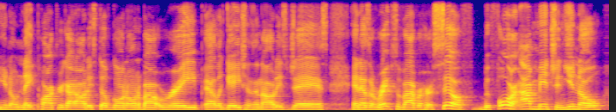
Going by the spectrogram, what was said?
you know Nate Parker got all this stuff going on about rape allegations and all this jazz. And as a rape survivor herself, before I mentioned, you know,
